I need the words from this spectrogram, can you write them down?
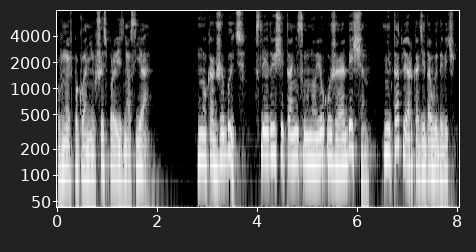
вновь поклонившись, произнес я. «Но как же быть? Следующий танец мною уже обещан. Не так ли, Аркадий Давыдович?»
